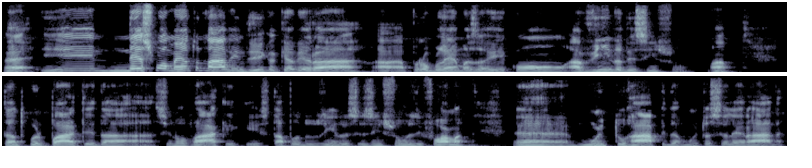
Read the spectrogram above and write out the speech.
Né? E nesse momento nada indica que haverá problemas aí com a vinda desse insumo. Tá? Tanto por parte da Sinovac, que está produzindo esses insumos de forma é, muito rápida, muito acelerada,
